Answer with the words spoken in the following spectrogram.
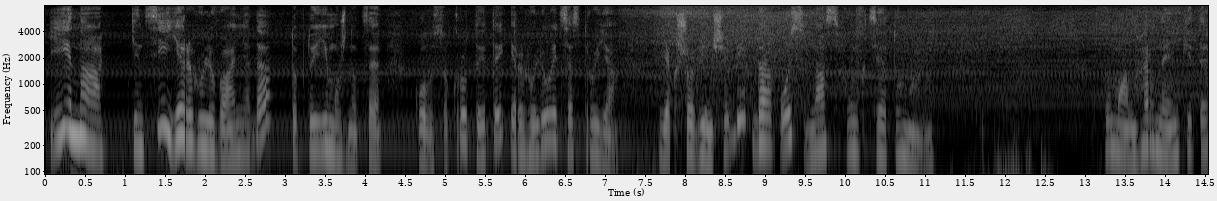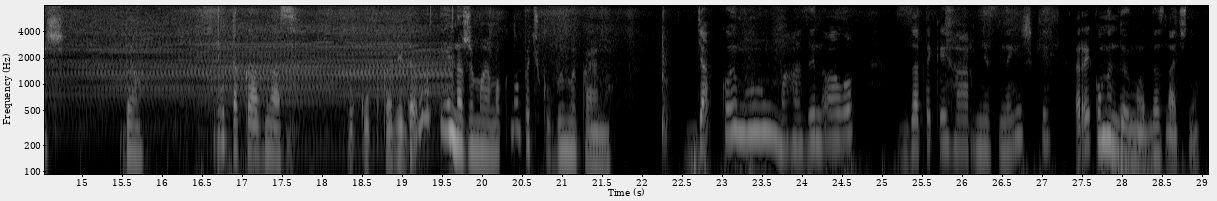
І на кінці є регулювання. Да? Тобто її можна це колесо крутити і регулюється струя. Якщо в інший бік, да, ось в нас функція туману. Туман гарненький теж. Да. Ось така в нас покупка відео. І нажимаємо кнопочку, вимикаємо. Дякуємо магазину Алло за такі гарні знижки. Рекомендуємо однозначно.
